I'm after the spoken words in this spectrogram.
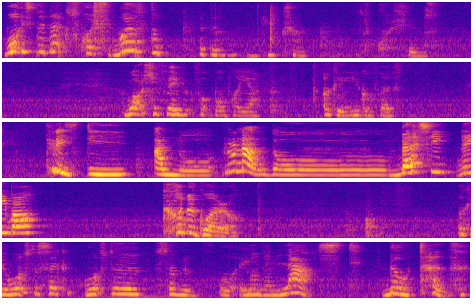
what is the next question? Where's the flipping YouTube questions? What's your favourite football player? Okay, you go first. Cristiano Ronaldo. Messi, Neymar, Kun Aguero. Okay, what's the second? What's the seventh or eighth? No, the last. No, tenth.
